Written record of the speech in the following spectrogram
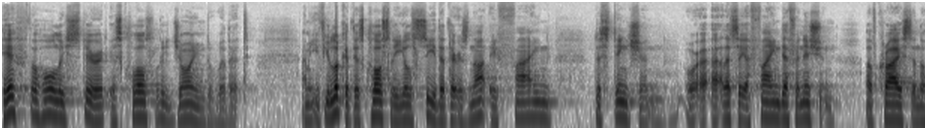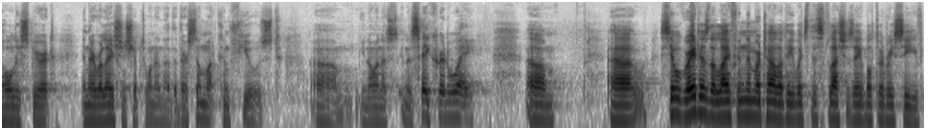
if the Holy Spirit is closely joined with it. I mean, if you look at this closely, you'll see that there is not a fine distinction, or a, a, let's say a fine definition of Christ and the Holy Spirit in their relationship to one another. They're somewhat confused, um, you know, in a, in a sacred way. Um, uh, so great is the life and immortality which this flesh is able to receive,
